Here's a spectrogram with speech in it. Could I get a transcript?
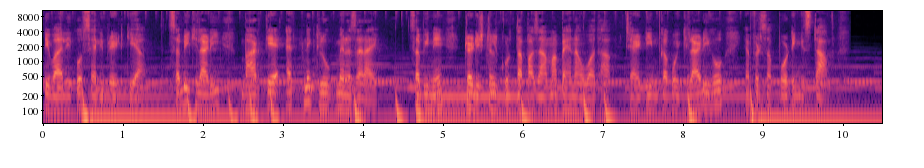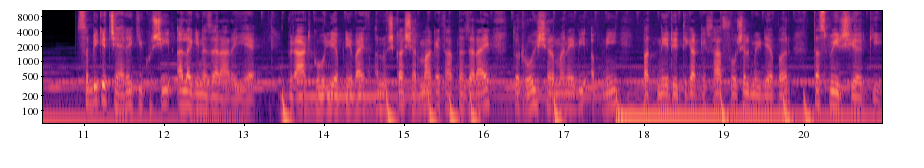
दिवाली को सेलिब्रेट किया। सभी खिलाड़ी भारतीय एथनिक लुक में नज़र आए। सभी ने ट्रेडिशनल कुर्ता पजामा पहना हुआ था, चाहे टीम का कोई खिलाड़ी हो या फिर सपोर्टिंग स्टाफ सभी के चेहरे की खुशी अलग ही नज़र आ रही है। विराट कोहली अपनी वाइफ अनुष्का शर्मा के साथ नज़र आए तो रोहित शर्मा ने भी अपनी पत्नी रितिका के साथ सोशल मीडिया पर तस्वीर शेयर की।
